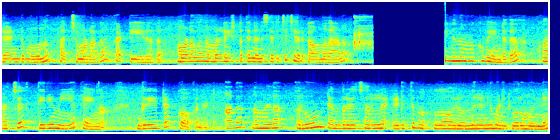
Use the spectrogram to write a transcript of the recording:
രണ്ട് മൂന്ന് പച്ചമുളക് കട്ട് ചെയ്തത്. മുളക് നമ്മളുടെ ഇഷ്ടത്തിനനുസരിച്ച് ചേർക്കാവുന്നതാണ്. പിന്നെ നമുക്ക് വേണ്ടത് കുറച്ച് തിരുമിയ തേങ്ങ ഗ്രേറ്റഡ് കോക്കനട്ട് അത് നമ്മളുടെ റൂം ടെമ്പറേച്ചറിൽ എടുത്തു വെക്കുക ഒരു ഒന്ന് രണ്ട് മണിക്കൂർ മുന്നേ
